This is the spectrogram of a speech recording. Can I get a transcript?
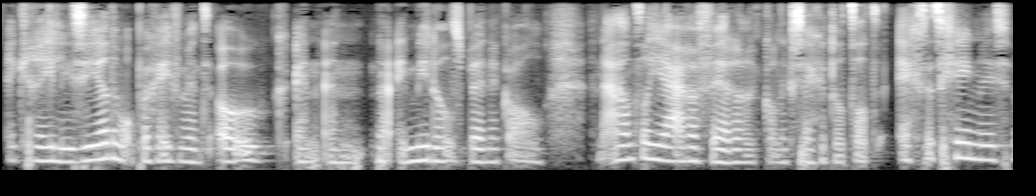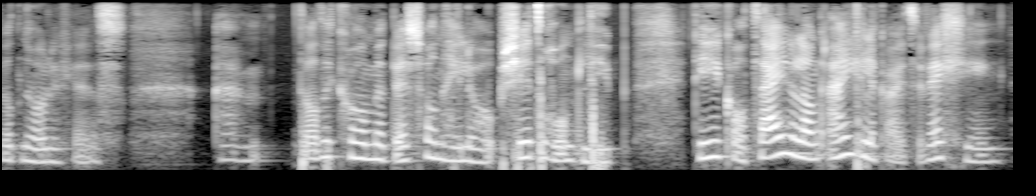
ik realiseerde me op een gegeven moment ook. En, en nou, inmiddels ben ik al een aantal jaren verder. Kan ik zeggen dat dat echt hetgeen is wat nodig is. Ehm, dat ik gewoon met best wel een hele hoop shit rondliep. Die ik al tijdenlang eigenlijk uit de weg ging.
